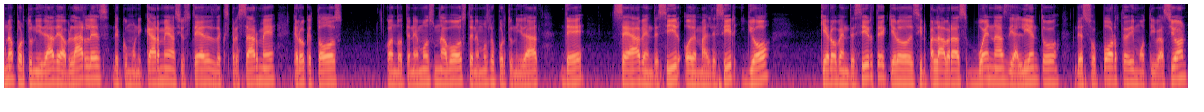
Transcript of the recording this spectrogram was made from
una oportunidad de hablarles, de comunicarme hacia ustedes, de expresarme. Creo que todos cuando tenemos una voz tenemos la oportunidad de sea bendecir o de maldecir. Yo quiero bendecirte, quiero decir palabras buenas de aliento, de soporte, de motivación.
